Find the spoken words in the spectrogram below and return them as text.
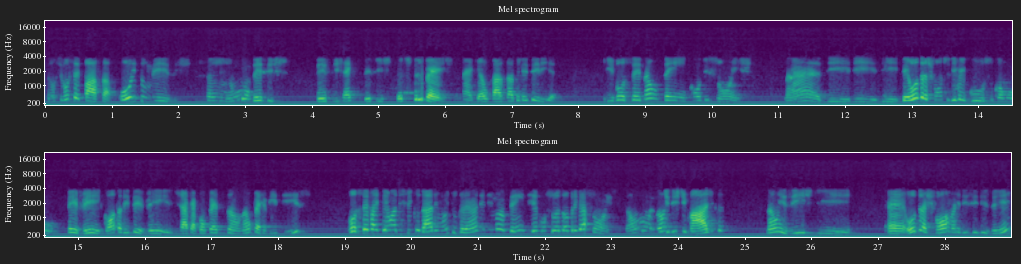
Então, se você passa oito meses sem um desses desses, desses, desses tripés, né, que é o caso da bilheteria, e você não tem condições né, de, de, de ter outras fontes de recurso, como TV, cota de TV, já que a competição não permite isso, você vai ter uma dificuldade muito grande de manter em dia com suas obrigações. Então, não, não existe mágica, não existe é, outras formas de se dizer.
